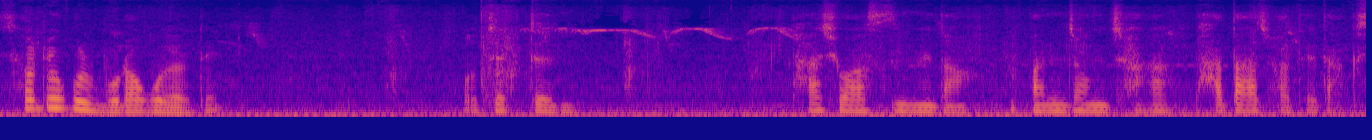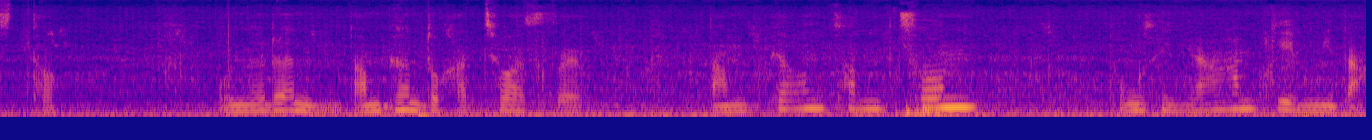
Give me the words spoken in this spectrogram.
서륙을 뭐라고 해야 돼? 어쨌든 다시 왔습니다. 만정 자 바다 좌대 낚시터. 오늘은 남편도 같이 왔어요. 남편, 삼촌, 동생이랑 함께입니다.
